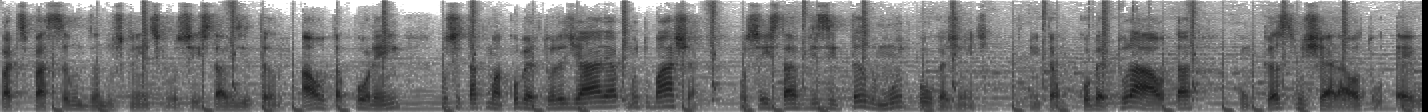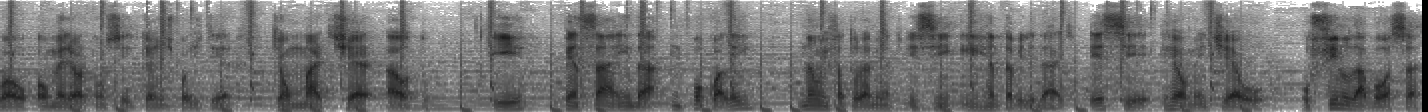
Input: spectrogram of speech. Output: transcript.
participação dentro dos clientes que você está visitando alta, porém você está com uma cobertura diária muito baixa, você está visitando muito pouca gente. Então, cobertura alta com customer share alto é igual ao melhor conceito que a gente pode ter, que é um market share alto. E pensar ainda um pouco além não em faturamento, e sim em rentabilidade. Esse realmente é o, o fino da bossa,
